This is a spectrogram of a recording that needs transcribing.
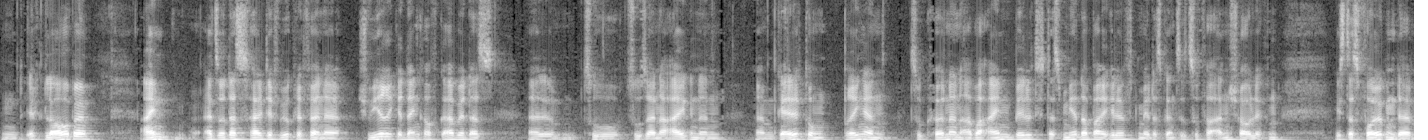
Und ich glaube, ein, also das halte ich wirklich für eine schwierige Denkaufgabe, das äh, zu, zu seiner eigenen ähm, Geltung bringen zu können. Aber ein Bild, das mir dabei hilft, mir das Ganze zu veranschaulichen, ist das folgende,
